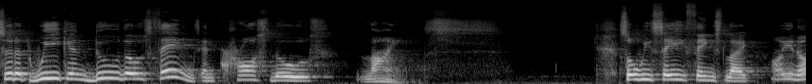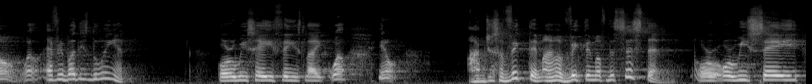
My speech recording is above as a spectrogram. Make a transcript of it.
so that we can do those things and cross those lines. So we say things like, oh, you know, well, everybody's doing it. Or we say things like, well, you know, I'm just a victim. I'm a victim of the system. Or, or we say,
